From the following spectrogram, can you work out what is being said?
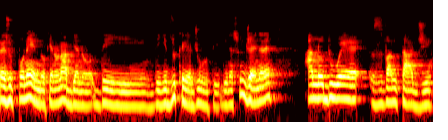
presupponendo che non abbiano dei, degli zuccheri aggiunti di nessun genere, hanno due svantaggi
